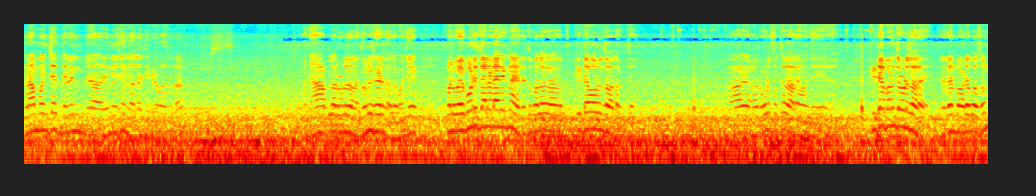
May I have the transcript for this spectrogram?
ग्रामपंचायत नवीन रिनोव्हेशन झालं तिकडे बाजूला. आणि हा आपला रोड झाला दोन्ही साईड झाला. म्हणजे पण वैभवडी जायला डायरेक्ट नाही ते तुम्हाला किटावरून जावं लागतं. हा रोड फक्त झाला आहे म्हणजे टिट्यापर्यंत रोड झाला आहे गगनबावड्यापासून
